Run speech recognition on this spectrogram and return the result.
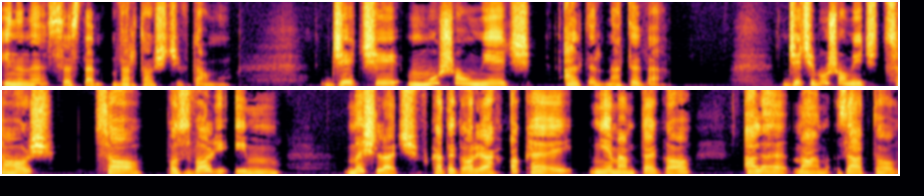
inny system wartości w domu. Dzieci muszą mieć alternatywę. Dzieci muszą mieć coś, co pozwoli im myśleć w kategoriach: OK, nie mam tego, ale mam za to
